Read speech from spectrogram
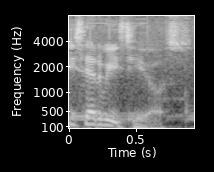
y servicios.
